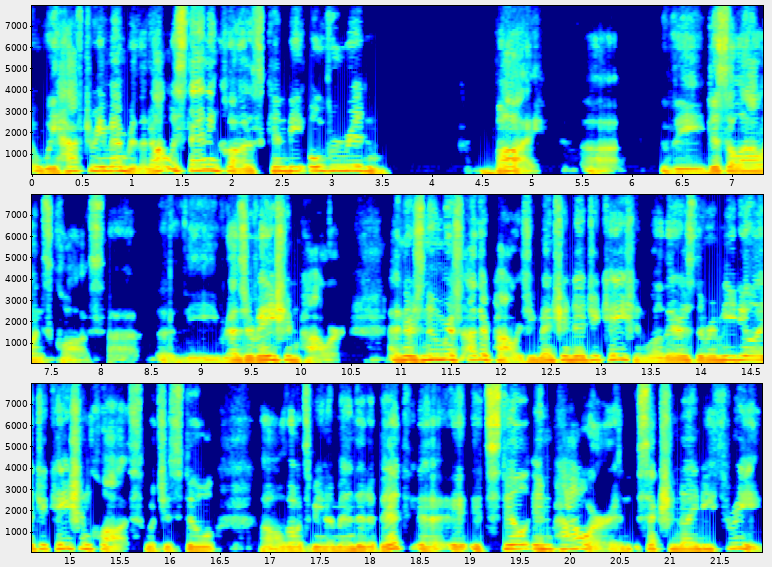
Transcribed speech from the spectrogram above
we have to remember the notwithstanding clause can be overridden by uh, the disallowance clause, uh, the reservation power, and there's numerous other powers. You mentioned education. Well, there's the remedial education clause, which is still, uh, although it's been amended a bit, uh, it, it's still in power in Section 93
